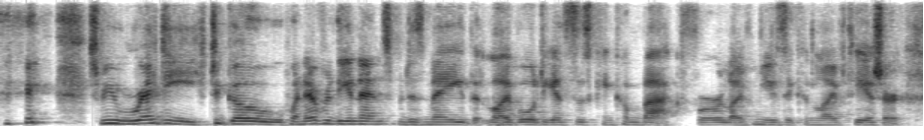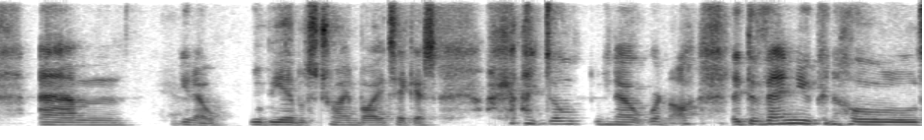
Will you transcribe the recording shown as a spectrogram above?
to be ready to go whenever the announcement is made that live audiences can come back for live music and live theatre. Um, you know, you'll be able to try and buy a ticket. I, I don't, you know, we're not like the venue can hold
